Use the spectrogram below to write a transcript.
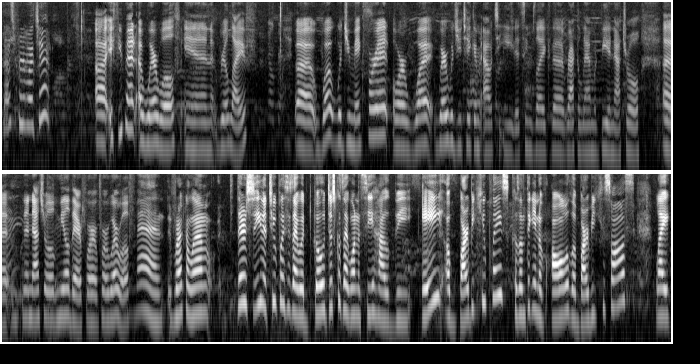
that's pretty much it. Uh, if you met a werewolf in real life, uh, what would you make for it, or what? Where would you take him out to eat? It seems like the rack of lamb would be a natural, uh, a natural meal there for for a werewolf. Man, rack of lamb. There's either two places I would go just because I want to see how the a a barbecue place because I'm thinking of all the barbecue sauce. Like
